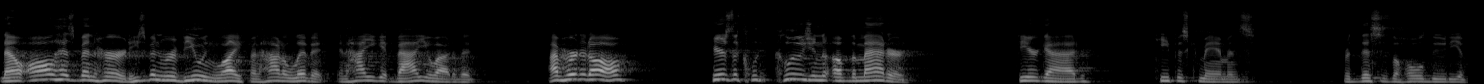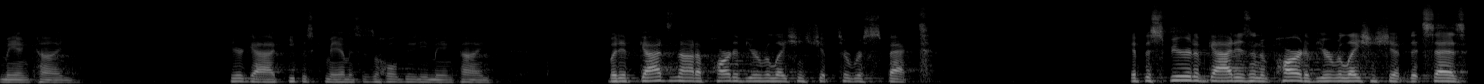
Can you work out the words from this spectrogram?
Now, all has been heard. He's been reviewing life and how to live it and how you get value out of it. I've heard it all. Here's the conclusion of the matter fear God, keep his commandments, for this is the whole duty of mankind. Fear God, keep his commandments is the whole duty of mankind. But if God's not a part of your relationship to respect, if the Spirit of God isn't a part of your relationship that says,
